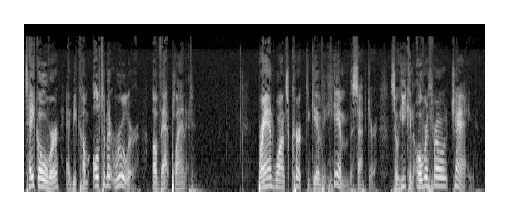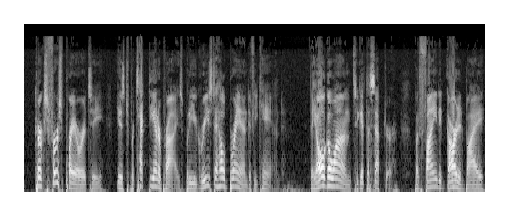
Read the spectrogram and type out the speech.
take over and become ultimate ruler of that planet. Brand wants Kirk to give him the scepter so he can overthrow Chang. Kirk's first priority is to protect the Enterprise, but he agrees to help Brand if he can. They all go on to get the scepter, but find it guarded by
